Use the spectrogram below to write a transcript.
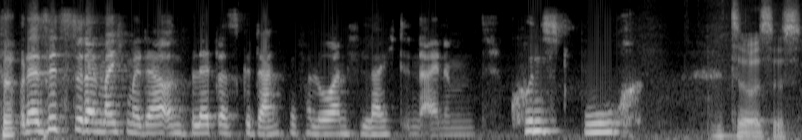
Oder sitzt du dann manchmal da und blätterst Gedanken verloren, vielleicht in einem Kunstbuch? So ist es.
